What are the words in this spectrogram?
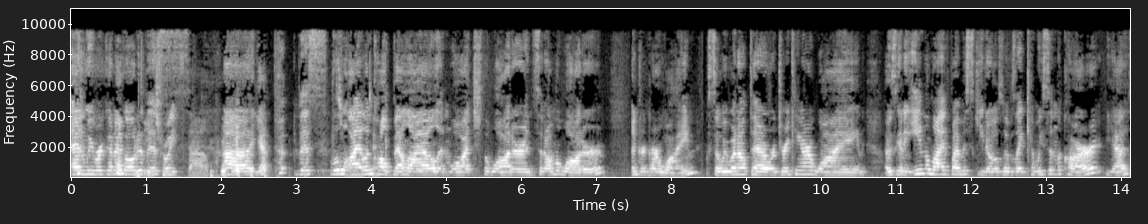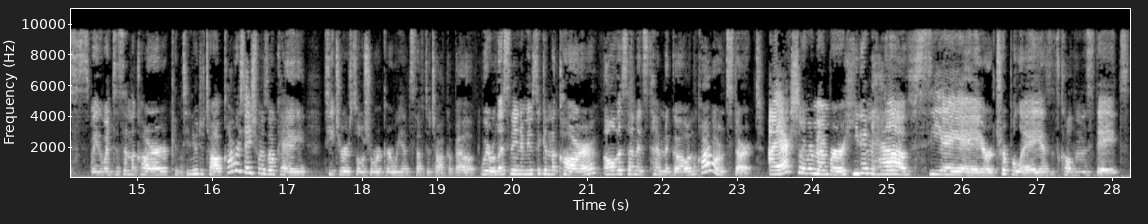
and we were gonna go to this Detroit style. uh, yep, this little island called Belle Isle and watch the water and sit on the water and drink our wine. So we went out there, we're drinking our wine. I was getting eaten alive by mosquitoes. I was like, Can we sit in the car? Yes. We went to sit in the car, continued to talk. Conversation was okay. Teacher, social worker, we had stuff to talk about. We were listening to music in the car. All of a sudden, it's time to go, and the car won't start. I actually remember he didn't have CAA or AAA, as it's called in the States.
